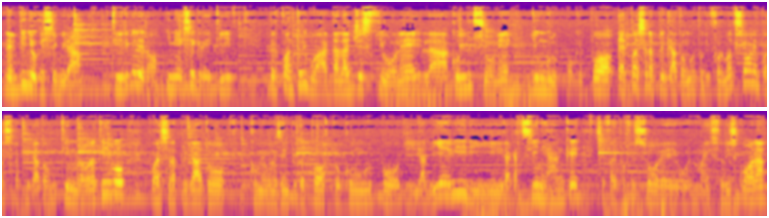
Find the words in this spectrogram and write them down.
nel video che seguirà ti rivelerò i miei segreti per quanto riguarda la gestione, la conduzione di un gruppo che può, eh, può essere applicato a un gruppo di formazione, può essere applicato a un team lavorativo, può essere applicato come un esempio che porto con un gruppo di allievi, di ragazzini anche, se fai il professore o il maestro di scuola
